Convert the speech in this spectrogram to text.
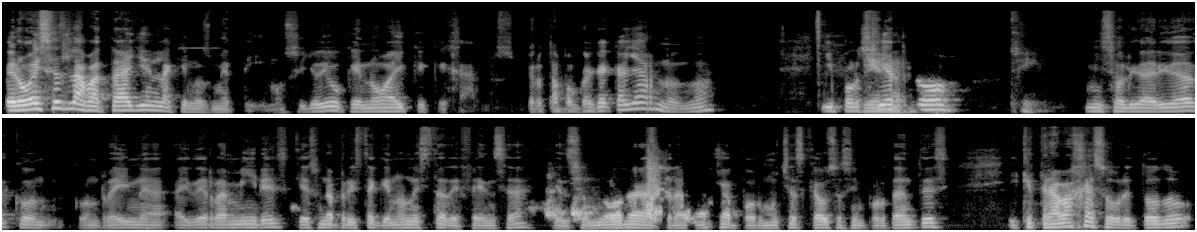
Pero esa es la batalla en la que nos metimos. Y yo digo que no hay que quejarnos, pero tampoco hay que callarnos, ¿no? Y por cierto, sí. mi solidaridad con, con Reina Aide Ramírez, que es una periodista que no necesita defensa, que en Sonora trabaja por muchas causas importantes y que trabaja sobre todo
